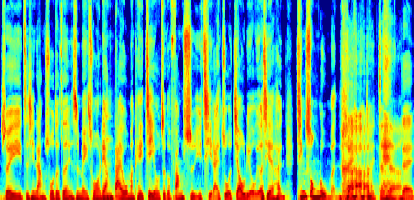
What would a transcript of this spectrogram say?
所以执行长说的真的也是没错，两代我们可以借由这个方式一起来做交流，而且很轻松入门。对，真的。对，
